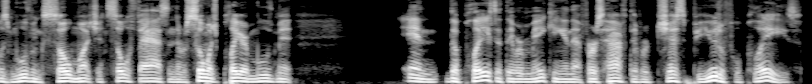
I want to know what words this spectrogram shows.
was moving so much and so fast, and there was so much player movement and the plays that they were making in that first half, they were just beautiful plays.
